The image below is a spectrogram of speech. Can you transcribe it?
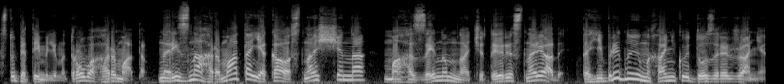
105 мм гармата. Нарізна гармата, яка оснащена магазином на 4 снаряди та гібридною механікою до заряджання,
